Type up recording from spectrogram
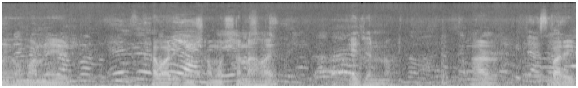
মেহমানের খাবারে কোনো সমস্যা না হয় এই জন্য আর বাড়ির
